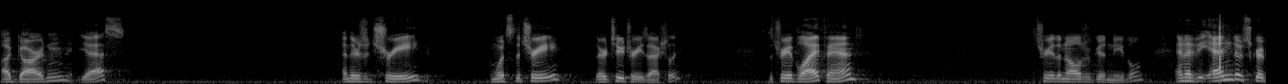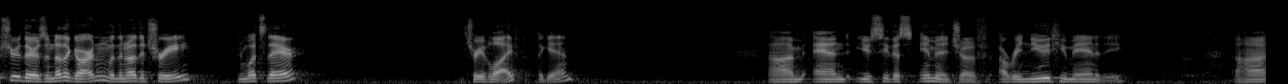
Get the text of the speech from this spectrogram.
a garden, yes? And there's a tree. And what's the tree? There are two trees, actually. It's the tree of life and the tree of the knowledge of good and evil. And at the end of Scripture, there's another garden with another tree. And what's there? The tree of life, again. Um, and you see this image of a renewed humanity uh,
